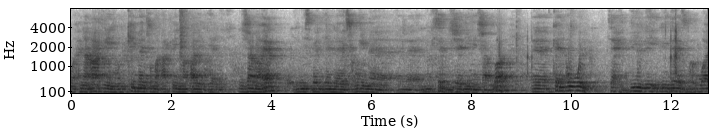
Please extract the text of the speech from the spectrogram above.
وحنا عارفين كما أنتم عارفين المطالب ديال الجماهير بالنسبة ديال تكوين المكتب الجديد إن شاء الله. آه، كان أول تحدي اللي داز هو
